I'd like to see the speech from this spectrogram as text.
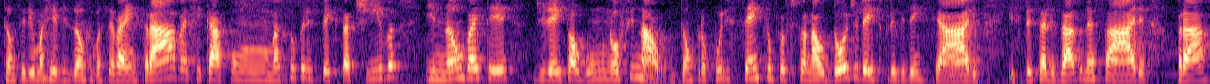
Então, seria uma revisão que você vai entrar, vai ficar com uma super expectativa e não vai ter direito algum no final. Então, procure sempre um profissional do direito previdenciário, especializado nessa área, para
